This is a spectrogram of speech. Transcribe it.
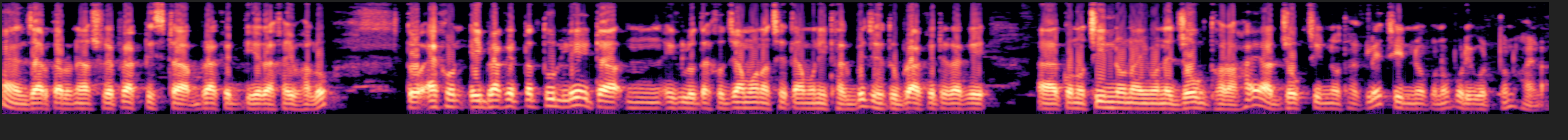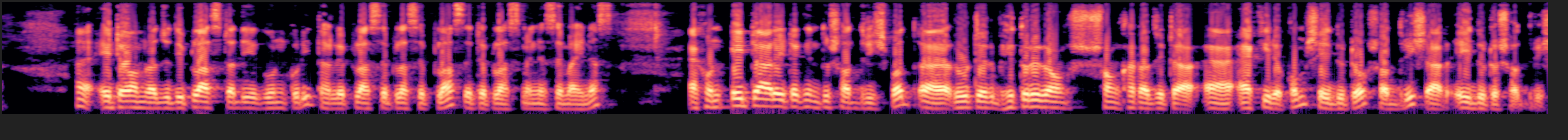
হ্যাঁ যার কারণে আসলে প্র্যাকটিসটা ব্র্যাকেট দিয়ে রাখাই ভালো। তো এখন এই ব্র্যাকেটটা তুললে এটা এগুলো দেখো যেমন আছে তেমনই থাকবে, যেহেতু ব্র্যাকেটের আগে কোনো চিহ্ন নাই মানে যোগ ধরা হয়, আর যোগ চিহ্ন থাকলে চিহ্ন কোনো পরিবর্তন হয় না। হ্যাঁ এটাও আমরা যদি প্লাসটা দিয়ে গুণ করি, তাহলে প্লাসে প্লাসে প্লাস এটা প্লাস মাইনাসে মাইনাস এখন এটা আর এটা কিন্তু সদৃশ পদ রুটের ভেতরের সংখ্যাটা যেটা একই রকম, সেই দুটো সদৃশ আর এই দুটো সদৃশ।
